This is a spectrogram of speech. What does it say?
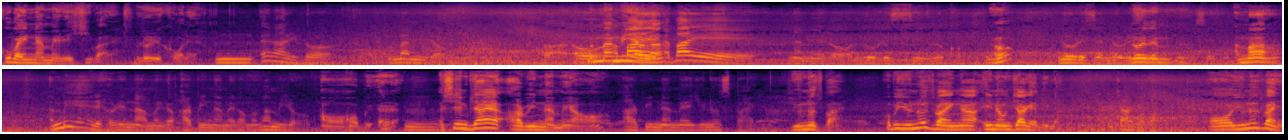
ကိုယ်ပိုင်နာမည်တွေရှိပါတယ်ဘယ်လိုတွေခေါ်လဲอืมအဲ့ဒါတွေတော့မမှတ်မိတော့ဟိုမမှတ်မိရလားအပရဲ့နာမည်တော့ Nurizim လို့ခေါ်တယ်နော် Nurizim Nurizim အမအမေရဲ့ဟိုရင်းနာမည်တော့ RP နာမည်တော့မမှတ်မိတော့ဘူးအော်ဟုတ်ပြီအဲ့ဒါအရှင်ပြားရဲ့ RB နာမည်ရော RP နာမည် Yunus Bai မှာ Yunus ဘို င်ဟုတ်ပြီ Yunus ဘိုင်ကအိမ်အောင်ကြခဲ့ပြီလားကြားခဲ့ပါအော် Yunus ဘိုင်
